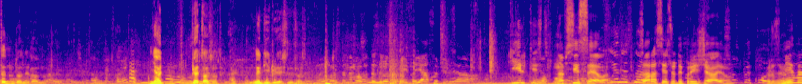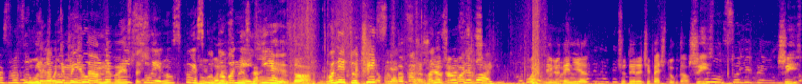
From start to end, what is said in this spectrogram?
Та ну да, недавно. Дня п'ять назад. Неділю десь назад. не можете зрозуміти. Я собі взяв кількість на всі села. Зараз я сюди приїжджаю. Розумієте? Ну, вони потім мені там не вистачить. Прийшли, ну в списку Ну, то вони є. да. Вони то числяться, що вони вже бачив, проживають. Ось цій людині я 4 чи 5 штук дав. 6. 6.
